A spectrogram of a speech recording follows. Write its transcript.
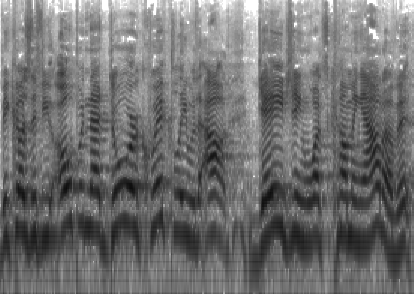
Because if you open that door quickly without gauging what's coming out of it,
